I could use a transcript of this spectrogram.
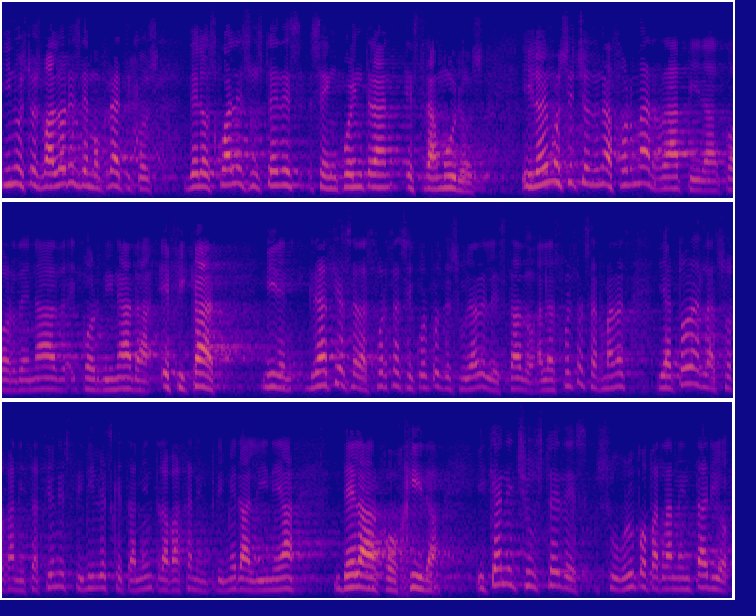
y nuestros valores democráticos, de los cuales ustedes se encuentran extramuros. Y lo hemos hecho de una forma rápida, coordinada, eficaz miren, gracias a las fuerzas y cuerpos de seguridad del Estado, a las Fuerzas Armadas y a todas las organizaciones civiles que también trabajan en primera línea de la acogida. ¿Y qué han hecho ustedes? Su grupo parlamentario,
